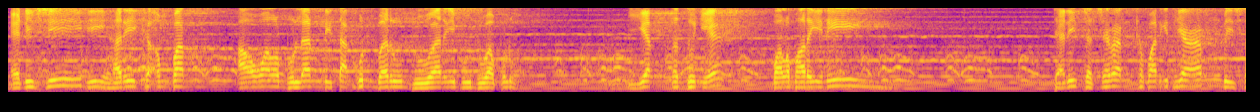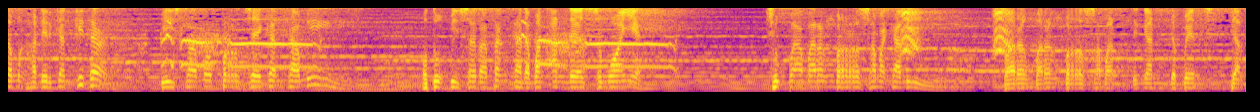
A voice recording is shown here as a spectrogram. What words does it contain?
Edisi di hari keempat awal bulan di tahun baru 2020 yang tentunya malam hari ini dari jajaran kepanitiaan bisa menghadirkan kita, bisa mempercayakan kami untuk bisa datang ke hadapan Anda semuanya. Jumpa bareng bersama kami, bareng-bareng bersama dengan The Best yang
